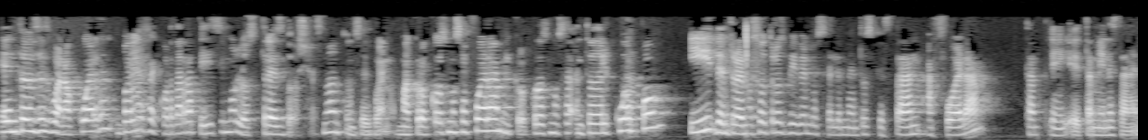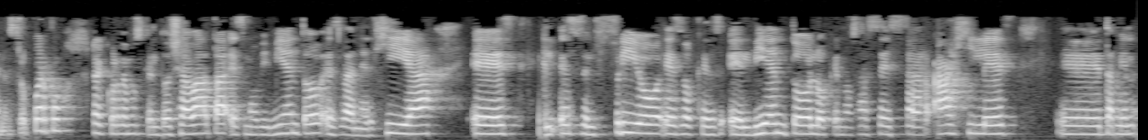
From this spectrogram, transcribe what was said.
Entonces, bueno, acuerden, voy a recordar rapidísimo los tres doshas, ¿no? Entonces, bueno, macrocosmos afuera, microcosmos en todo el cuerpo y dentro de nosotros viven los elementos que están afuera, también están en nuestro cuerpo. Recordemos que el dosha vata es movimiento, es la energía, es el, es el frío, es lo que es el viento, lo que nos hace estar ágiles. Eh, también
